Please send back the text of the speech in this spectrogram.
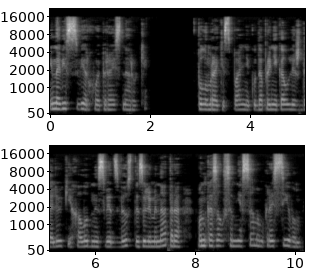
и навис сверху, опираясь на руки. В полумраке спальни, куда проникал лишь далекий холодный свет звезд из иллюминатора, он казался мне самым красивым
